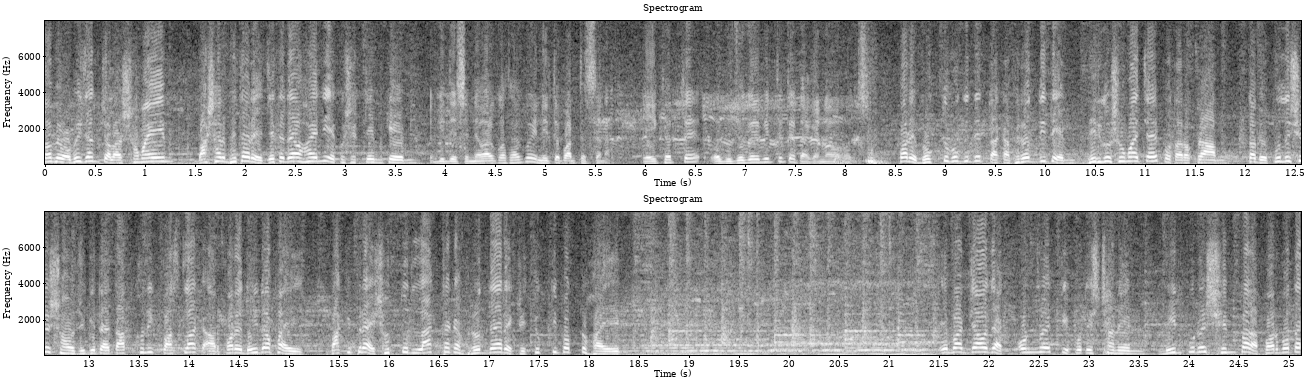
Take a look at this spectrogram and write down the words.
তবে অভিযান চলার সময়ে বাসার ভেতরে যেতে দেওয়া হয়নি একুশের টিমকে। বিদেশে নেওয়ার কথা কয়ে নিতে পারতেছে না। এই ক্ষেত্রে অভিযোগের ভিত্তিতে তাকে নেওয়া হচ্ছে। পরে ভুক্তভোগীদের টাকা ফেরত দিতে দীর্ঘ সময় চায় প্রতারক রাম। তবে পুলিশের সহযোগিতায় তাৎক্ষণিক পাঁচ লাখ আর পরে দুই দফায় বাকি প্রায় সত্তর লাখ টাকা ফেরত দেওয়ার একটি চুক্তিপত্র হয়। এবার যাওয়া যাক অন্য একটি প্রতিষ্ঠানে। মিরপুরের সেনপাড়া পর্বতা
